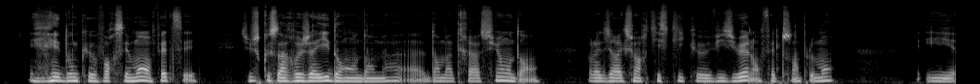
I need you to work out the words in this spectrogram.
Et donc, euh, forcément, en fait, c'est juste que ça rejaillit dans, dans, ma, dans ma création, dans, dans la direction artistique visuelle, en fait, tout simplement. Et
